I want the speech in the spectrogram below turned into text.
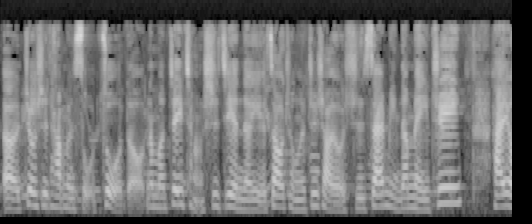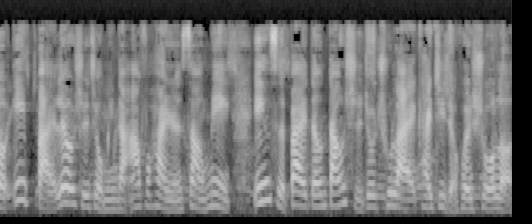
呃，就是他们所做的。那么这一场事件呢，也造成了至少有十三名的美军，还有一百六十九名的阿富汗人丧命。因此，拜登当时就出来开记者会说了，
